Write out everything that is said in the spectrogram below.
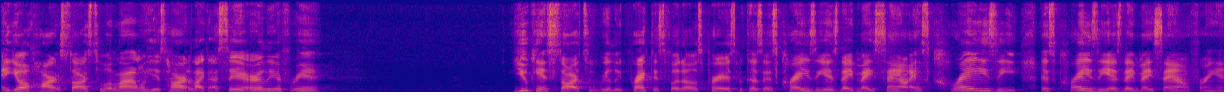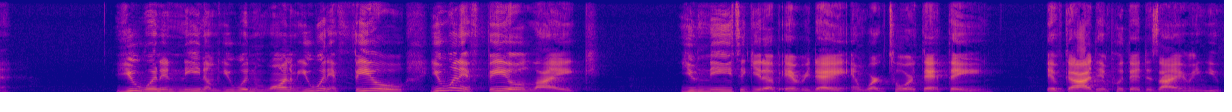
and your heart starts to align with His heart, like I said earlier, friend, you can start to really practice for those prayers because as crazy as they may sound, as crazy, as crazy as they may sound, friend, you wouldn't need them. You wouldn't want them. You wouldn't feel, you wouldn't feel like you need to get up every day and work toward that thing if God didn't put that desire in you.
